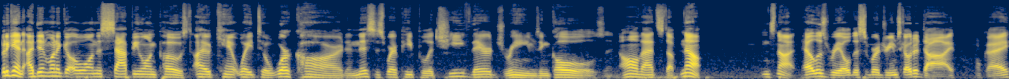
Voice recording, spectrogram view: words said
But again, I didn't want to go on this sappy long post. I can't wait to work hard, and this is where people achieve their dreams and goals and all that stuff. No, it's not. Hell is real. This is where dreams go to die. Okay.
